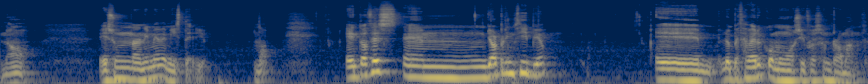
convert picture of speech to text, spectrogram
No. Es un anime de misterio. No. Entonces, em, yo al principio em, lo empecé a ver como si fuese un romance.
